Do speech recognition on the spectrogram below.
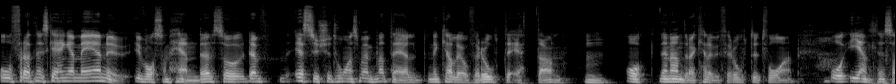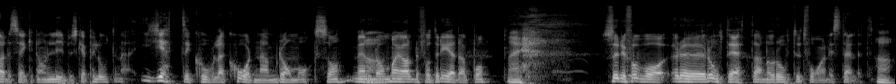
Och för att ni ska hänga med nu i vad som händer så den SU-22 som öppnat eld, den kallar jag för rote-ettan. Mm. Och den andra kallar vi för rote-tvåan. Och egentligen så hade säkert de libyska piloterna jättekola kodnamn de också. Men ja. de har ju aldrig fått reda på. Nej. Så det får vara rote-ettan och rote-tvåan istället. Ja.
